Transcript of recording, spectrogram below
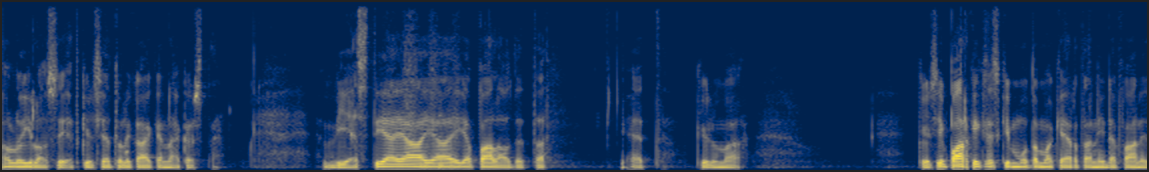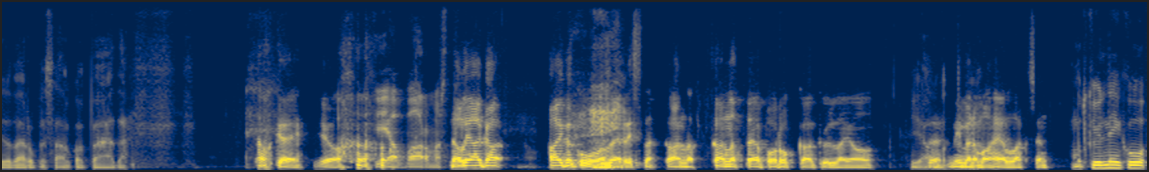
ollut iloisia, että kyllä siellä tuli kaiken näköistä viestiä ja, ja, ja palautetta. Että kyllä mä, kyllä siinä parkiksessakin muutama kerta niiden fanit tota rupesi aukoa päätä. Okei, okay, joo. Ihan varmasti. Ne oli aika, aika kuumaveristä kannat, kannattajaporukkaa kyllä, joo. joo Se, mutta, nimenomaan Hellaksen. Mutta kyllä niin kuin,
